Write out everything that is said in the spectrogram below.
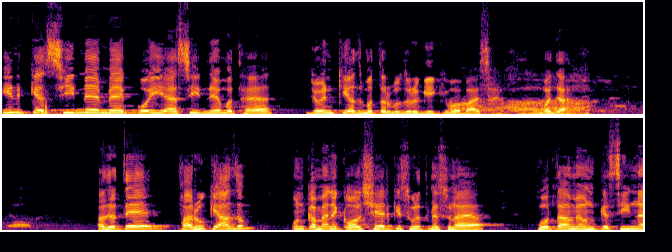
इनके सीने में कोई ऐसी नेमत है जो इनकी अजमत और बुजुर्गी की वबास है। वजह। हज़रत फारूक आज़म, उनका मैंने कॉल शेर की सूरत में सुनाया। होता मैं उनके सीना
